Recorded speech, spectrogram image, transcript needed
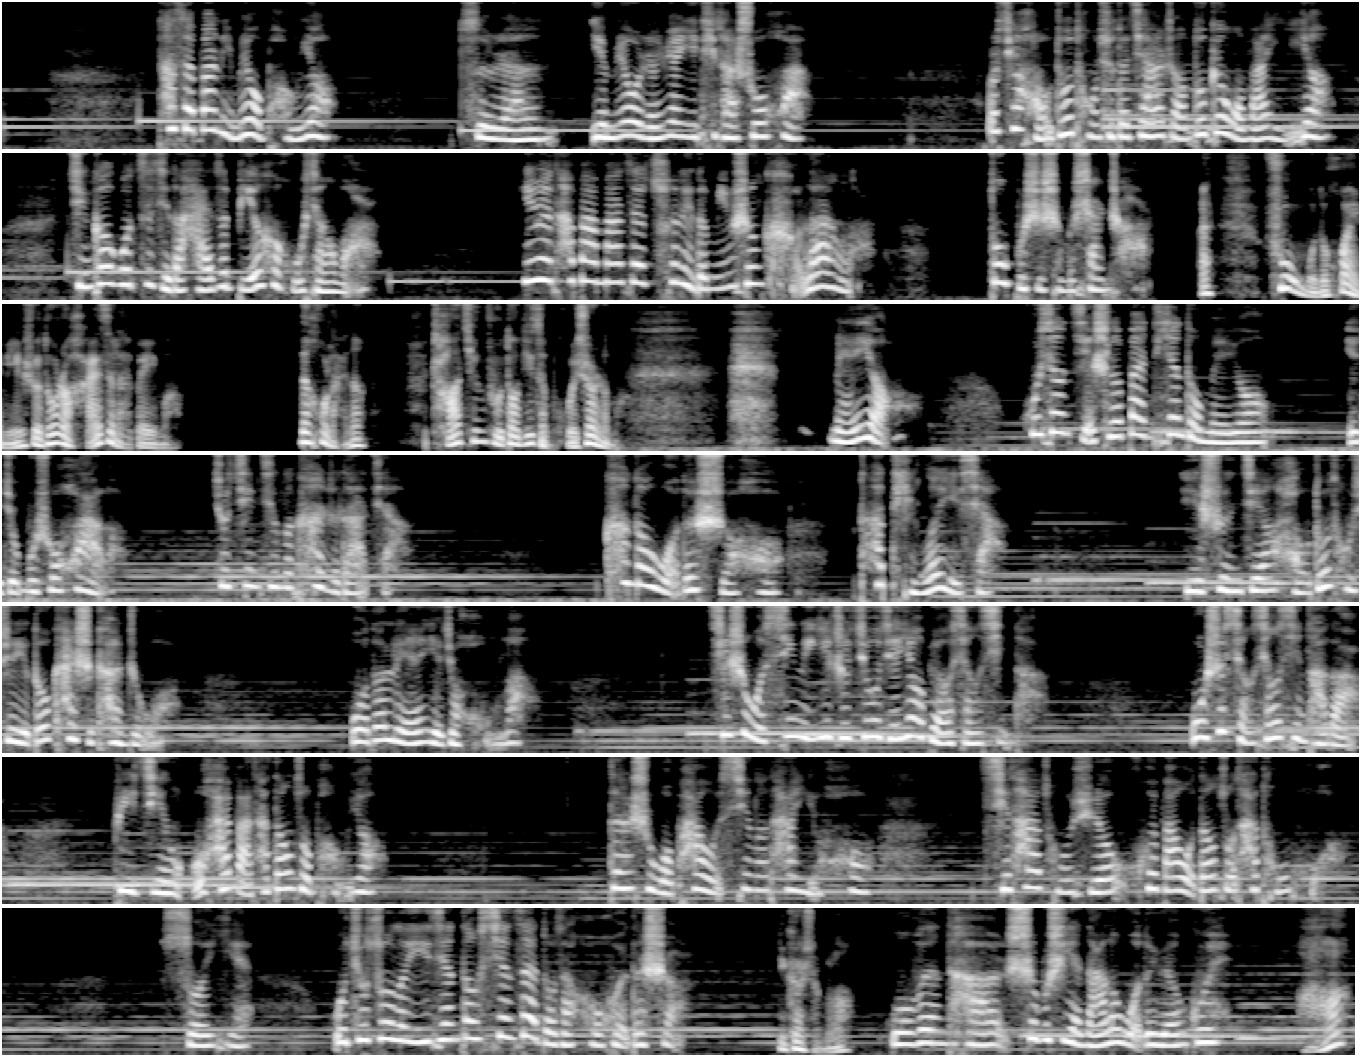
他在班里没有朋友，自然也没有人愿意替他说话。而且好多同学的家长都跟我妈一样。警告过自己的孩子别和胡香玩，因为他爸妈在村里的名声可烂了，都不是什么善茬哎，父母的坏名声都让孩子来背吗？那后来呢？查清楚到底怎么回事了吗？没有，胡香解释了半天都没用，也就不说话了，就静静的看着大家。看到我的时候，他停了一下，一瞬间，好多同学也都开始看着我。我的脸也就红了。其实我心里一直纠结要不要相信他，我是想相信他的，毕竟我还把他当做朋友。但是我怕我信了他以后，其他同学会把我当做他同伙，所以我就做了一件到现在都在后悔的事儿。你干什么了？我问他是不是也拿了我的圆规。啊？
